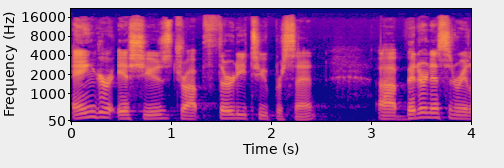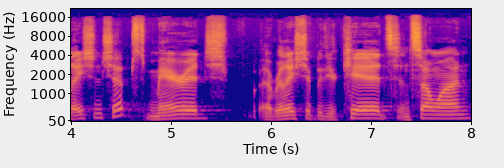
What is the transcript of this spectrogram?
Anger issues drop 32%. Uh, bitterness in relationships, marriage, a relationship with your kids, and so on,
